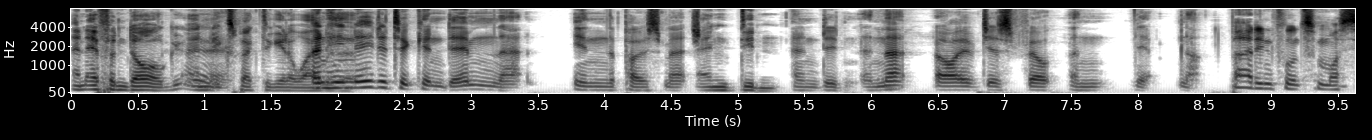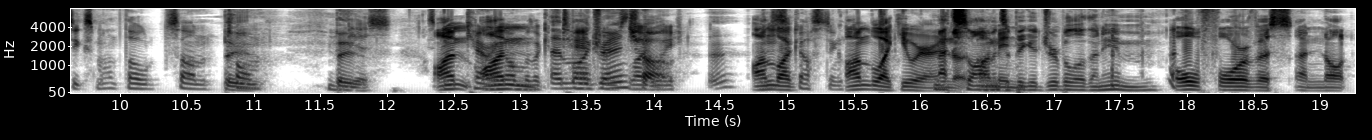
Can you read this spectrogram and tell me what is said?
an effing dog and Yeah. expect to get away And with he it. needed to condemn that in the post match, and, and didn't. And didn't. And that I just felt, and yeah, no, Bad influence from my six month old son, Boom. Tom. boo. Yes, I'm. Carrying on I'm. with a And my grandchild, huh? I'm like. Disgusting. I'm like you, Aaron. Matt I Simon's mean, a bigger dribbler than him. all four of us are not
